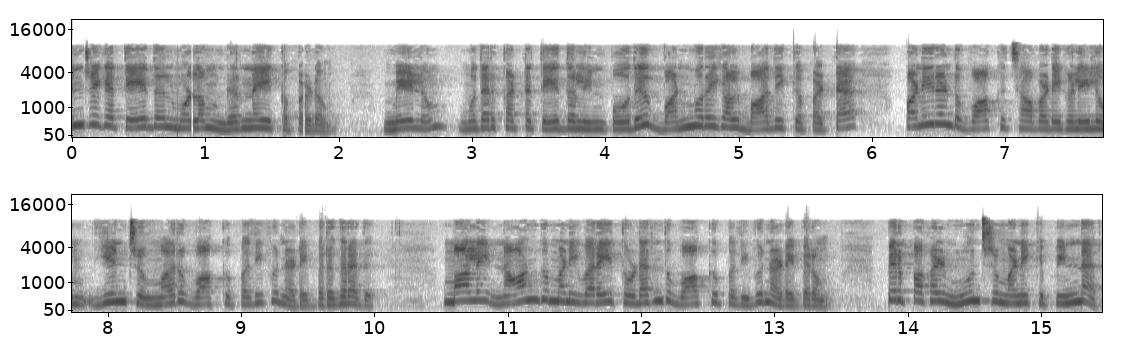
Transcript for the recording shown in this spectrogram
இன்றைய தேர்தல் மூலம் நிர்ணயிக்கப்படும். மேலும் முதற்கட்ட தேர்தலின் போது வன்முறையால் பாதிக்கப்பட்ட பனிரண்டு வாக்குச்சாவடிகளிலும் இன்று மறு வாக்குப்பதிவு நடைபெறுகிறது. மாலை நான்கு மணி வரை தொடர்ந்து வாக்குப்பதிவு நடைபெறும். பிற்பகல் மூன்று மணிக்கு பின்னர்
